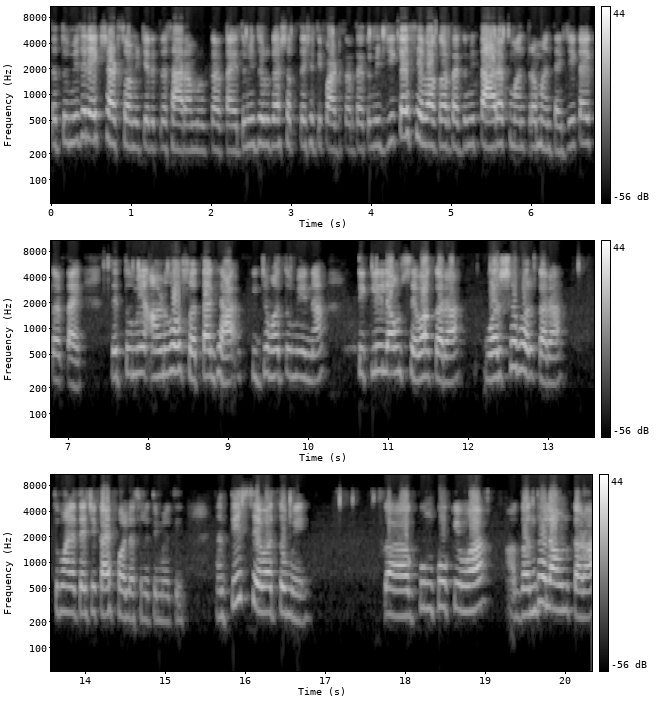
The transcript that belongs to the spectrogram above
तर तुम्ही जर एकशे आठ स्वामी चरित्र सारामृत करताय तुम्ही दुर्गा सप्तशती पाठ करताय तुम्ही जी काही सेवा करताय तुम्ही तारक मंत्र म्हणताय जे काही करताय ते तुम्ही अनुभव स्वतः घ्या की जेव्हा तुम्ही ना टिकली लावून सेवा करा वर्षभर करा तुम्हाला त्याची काय फलश्रुती मिळते आणि तीच सेवा तुम्ही कुंकू किंवा गंध लावून करा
